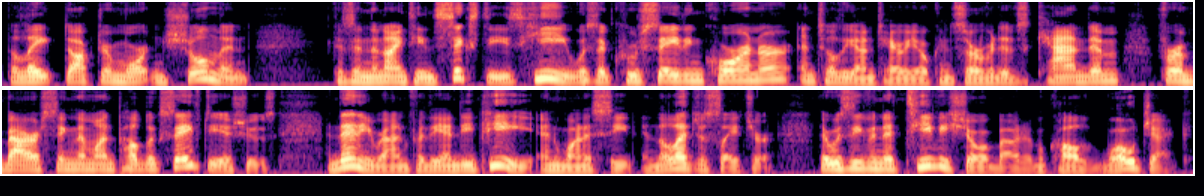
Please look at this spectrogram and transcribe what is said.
the late Dr. Morton Shulman, because in the 1960s he was a crusading coroner until the Ontario Conservatives canned him for embarrassing them on public safety issues. And then he ran for the NDP and won a seat in the legislature. There was even a TV show about him called Wojeck.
